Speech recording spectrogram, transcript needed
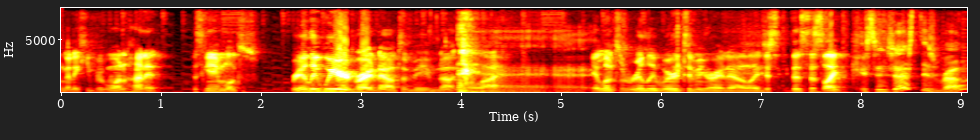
I'm gonna keep it 100. This game looks really weird right now to me. I'm not gonna lie. it looks really weird to me right now. Like, just this is like it's injustice, bro.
